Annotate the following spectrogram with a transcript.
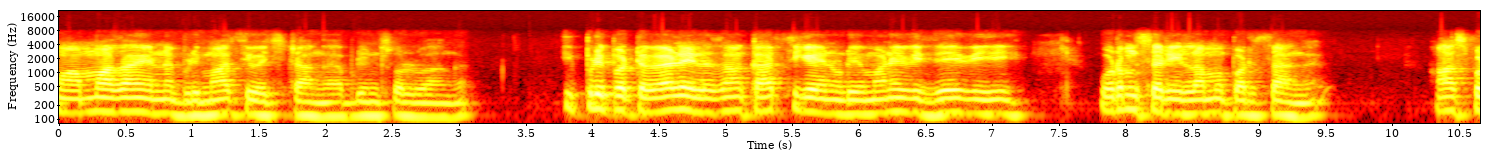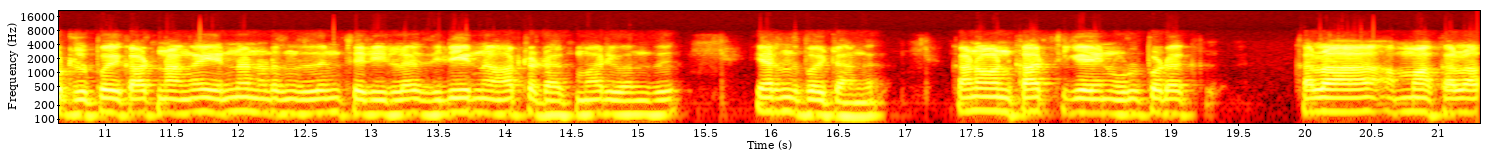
உன் அம்மா தான் என்னை இப்படி மாற்றி வச்சுட்டாங்க அப்படின்னு சொல்லுவாங்க. இப்படிப்பட்ட வேலையில் தான் கார்த்திகேயனுடைய மனைவி தேவி உடம்பு சரியில்லாமல் படுத்தாங்க. ஹாஸ்பிட்டல் போய் காட்டினாங்க என்ன நடந்ததுன்னு தெரியல. திடீர்னு ஹார்ட் அட்டாக் மாதிரி வந்து இறந்து போயிட்டாங்க. கணவன் கார்த்திகேயன் உள்பட கலா அம்மா கலா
